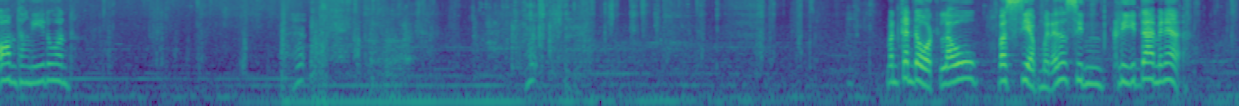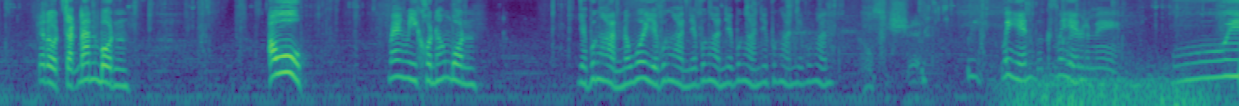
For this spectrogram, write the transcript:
อ้อมทางนี้ด้วยมันกระโดดแล้วประเสียบเหมือนแอสซินครีดได้ไหมเนี่ย กระโดดจากด้านบน เอ้าแม่งมีคนข้างบน อย่าเพิ่งหันนะเว้ย อย่าเพิ่งหัน อย่าเพิ่งหัน อย่าเพิ่งหัน อย่าเพิ่งหัน อย่าเพิ่งหัน I don't see shit. อุ๊ยไม่เห็น Looks ไม่เห็น clear to me. อุ้ย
